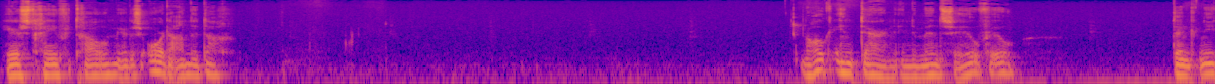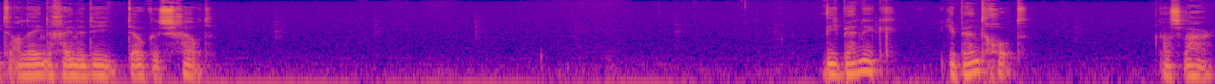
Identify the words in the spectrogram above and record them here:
heerst geen vertrouwen meer, dus orde aan de dag. Maar ook intern in de mensen heel veel. Denk niet alleen degene die telkens scheldt. Wie ben ik? Je bent God. Dat is waar.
